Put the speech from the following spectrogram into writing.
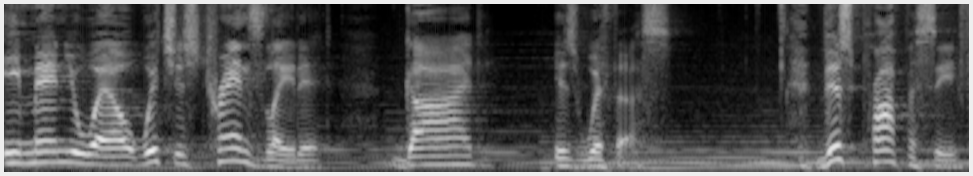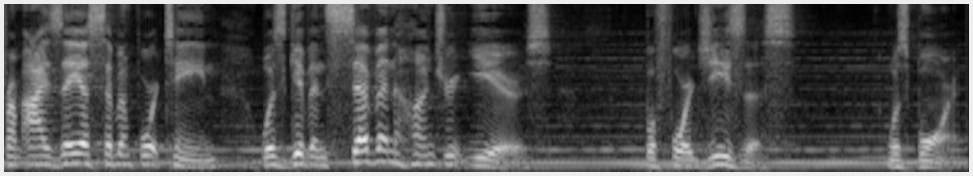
Emmanuel, which is translated God is with us. This prophecy from Isaiah 7:14 was given 700 years before Jesus was born.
